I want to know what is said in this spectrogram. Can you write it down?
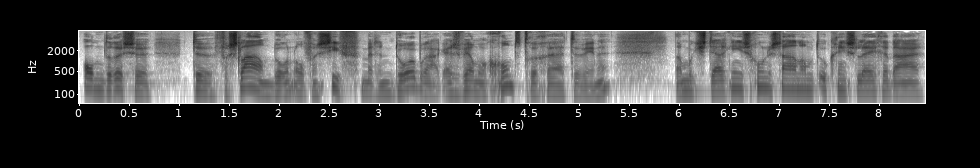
om de Russen te verslaan door een offensief met een doorbraak en zoveel mogelijk grond terug eh, te winnen, dan moet je sterk in je schoenen staan om het Oekraïnse leger daar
